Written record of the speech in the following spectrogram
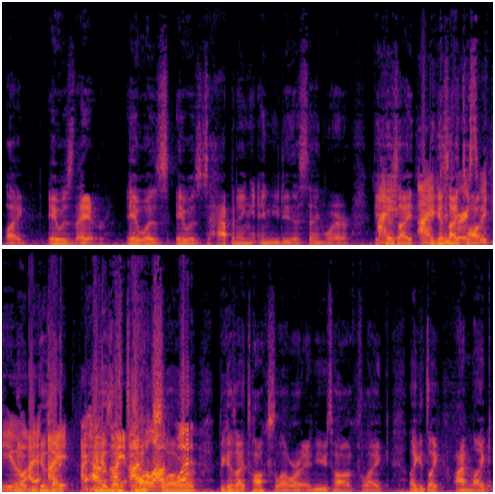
like it was there. It was it was happening, and you do this thing where because I, I- I because I converse talk with you. no I- because I, I- I have- because I, talk I'm allowed- slower what? because I talk slower and you talk like like it's like I'm like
